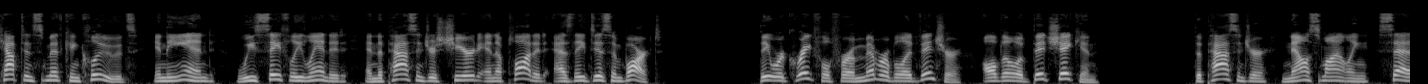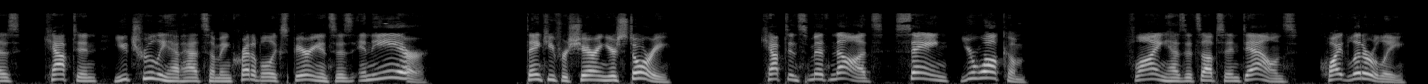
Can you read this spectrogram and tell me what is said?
Captain Smith concludes, in the end, we safely landed, and the passengers cheered and applauded as they disembarked. They were grateful for a memorable adventure, although a bit shaken. The passenger, now smiling, says, Captain, you truly have had some incredible experiences in the air. Thank you for sharing your story. Captain Smith nods, saying, You're welcome. Flying has its ups and downs, quite literally.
